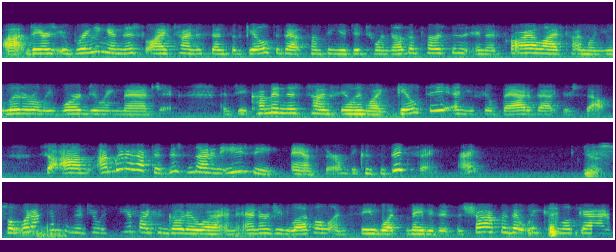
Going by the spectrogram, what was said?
Uh, there's, you're bringing in this lifetime a sense of guilt about something you did to another person in a prior lifetime when you literally were doing magic. And so you come in this time feeling like guilty and you feel bad about yourself. So um, I'm going to have to, this is not an easy answer because the big thing, right? Yes. But what I'm going to do is see if I can go to a, an energy level and see what maybe there's a chakra that we can look at.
